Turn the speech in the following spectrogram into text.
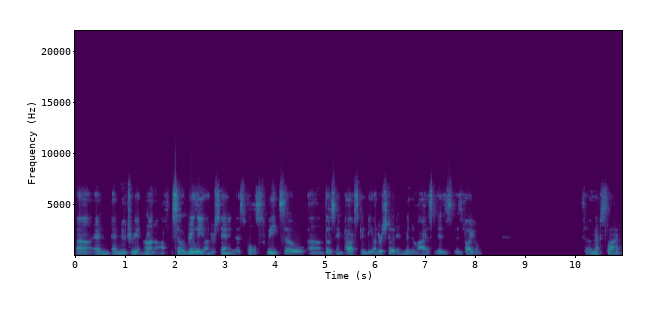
uh, and, and nutrient runoff. So really understanding this full suite so um, those impacts can be understood and minimized is, is vital. So next slide.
